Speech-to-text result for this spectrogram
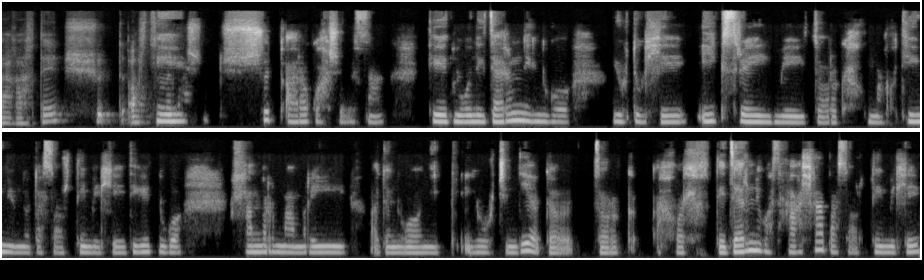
байгаах те шүд орсон шүд ороогүй ах шүү байсан. Тэгээд нөгөө нэг зарим нэг нөгөө юу гэвэл X-ray мэй зураг авах мах тийм юмнуудаас орд юм бэлээ. Тэгээд нөгөө хамар мамрын одоо нөгөө нэг юу ч юм ди одоо зураг авах. Тэгээд зарим нэг бас хаалгаа бас орд юм бэлээ.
